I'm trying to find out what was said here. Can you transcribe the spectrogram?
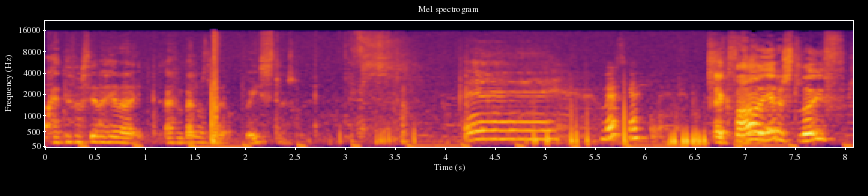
hvernig fannst þér að heyra FM Belfast-lagi á íslensku? Uh, Mér er skemmtilegt. Eh, hvað eru slaufur?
